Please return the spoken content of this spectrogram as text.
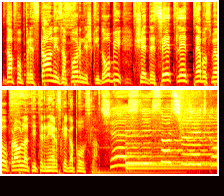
da po prestani zaporniški dobi še deset let ne bo smel upravljati trenerskega posla. Čez tisoč let, ko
